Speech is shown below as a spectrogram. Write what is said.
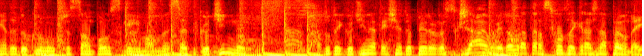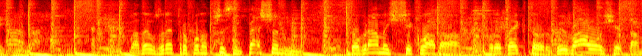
Jadę do klubu przez całą Polskę i mam set godzinny, a tutaj godzinę to ja się dopiero rozgrzałem. Mówię, dobra, teraz chodzę grać na pełnej. Mateusz Retro ponad wszystkim, Passion, dobra myśl się kłada, Protektor, bywało się tam.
